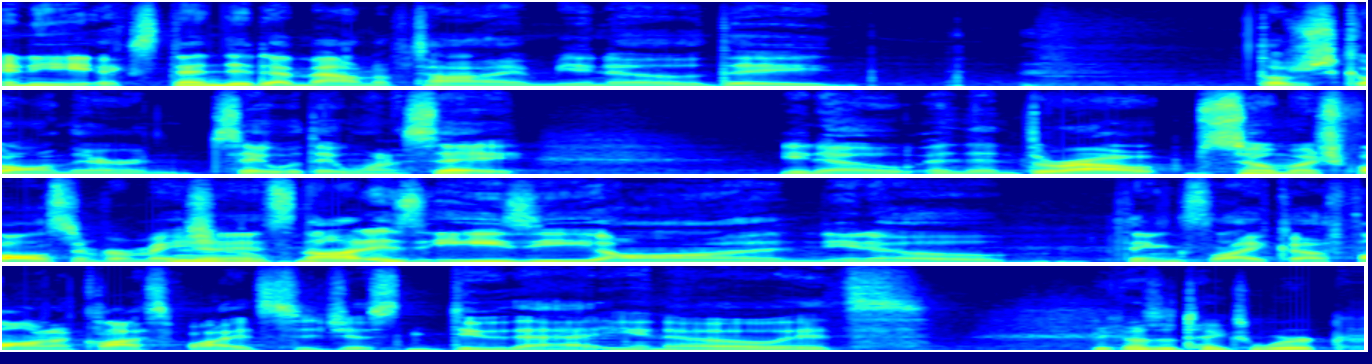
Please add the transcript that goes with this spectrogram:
any extended amount of time, you know, they they'll just go on there and say what they want to say. You know, and then throw out so much false information. Yeah. It's not as easy on, you know, things like uh, fauna classifieds to just do that. You know, it's Because it takes work.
